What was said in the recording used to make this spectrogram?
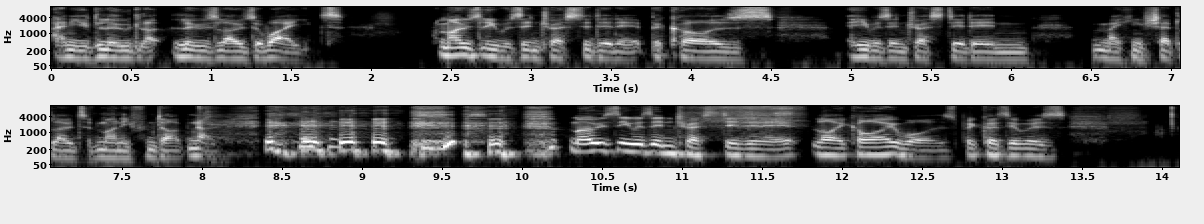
and you'd lose, lose loads of weight mosley was interested in it because he was interested in making shed loads of money from diet. No, Mosley was interested in it like I was because it was,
